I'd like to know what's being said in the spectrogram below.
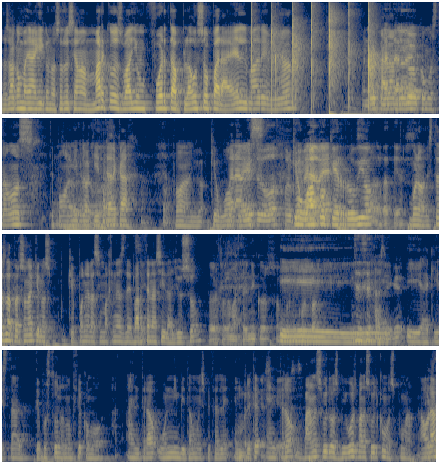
Nos va a acompañar aquí con nosotros, se llama Marcos Valle. Un fuerte aplauso para él, madre mía. Bueno, ¿Qué tal, buenas amigo? ¿Cómo estamos? Te pongo el micro aquí cerca. Qué guapo es. Qué guapo, vez. qué rubio. Muchas gracias. Bueno, esta es la persona que nos que pone las imágenes de Bárcenas y de Ayuso. Todos los problemas técnicos son por mi culpa. Y, Así que- y aquí está, te he puesto un anuncio como ha entrado un invitado muy especial en Hombre, Twitter. Entró, van a subir los viewers, van a subir como espuma. Ahora,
